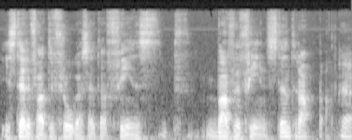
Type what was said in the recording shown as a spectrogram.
Istället för att ifrågasätta, finns, varför finns det en trappa? Ja.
